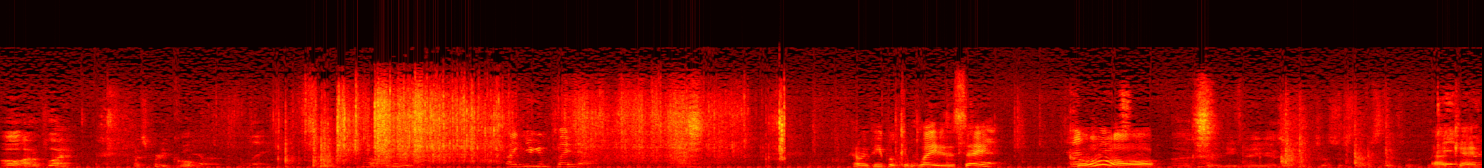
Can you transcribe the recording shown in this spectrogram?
Oh, how to play? That's pretty cool. Play. Oh, Like you can play now. How many people can play? Does it say? Ten. Ten Cool. oh, that's pretty neat. Now you guys just stop stiff with. Okay,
